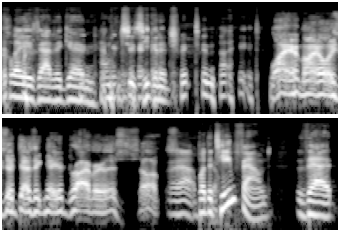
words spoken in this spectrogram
Clay's at it again. How much is he going to drink tonight? Why am I always the designated driver? This sucks. Yeah, but the team found that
